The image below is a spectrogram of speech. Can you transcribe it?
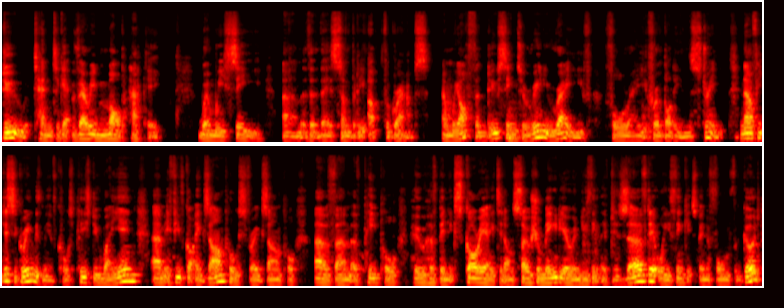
do tend to get very mob happy when we see um, that there's somebody up for grabs and we often do seem to really rave for a for a body in the street. Now, if you disagree with me, of course, please do weigh in. Um, if you've got examples, for example, of um, of people who have been excoriated on social media and you think they've deserved it, or you think it's been a form for good,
